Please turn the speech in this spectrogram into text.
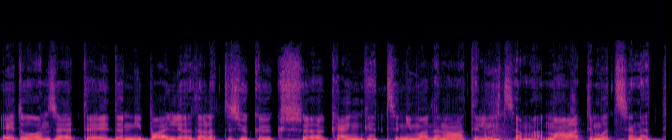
edu on see, et teid on nii palju, te olete sihuke üks gäng, et niimoodi on alati lihtsam, ma alati mõtlesin, et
